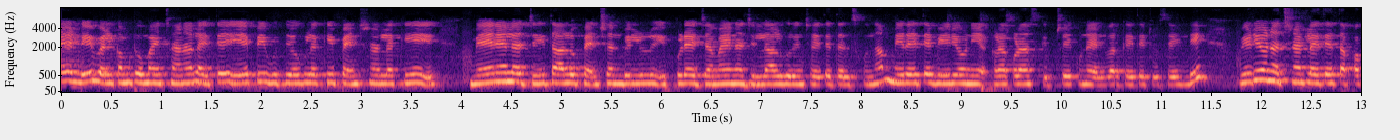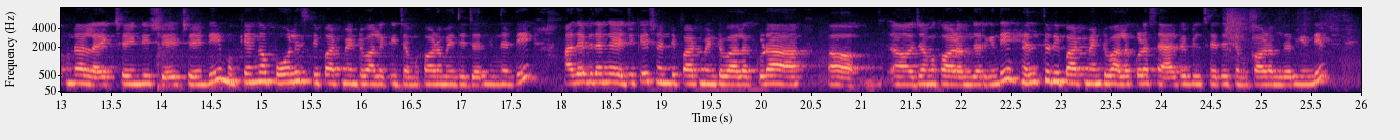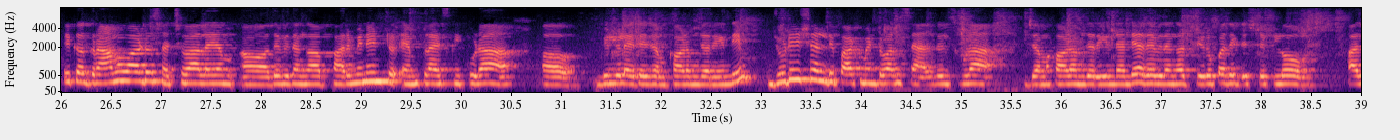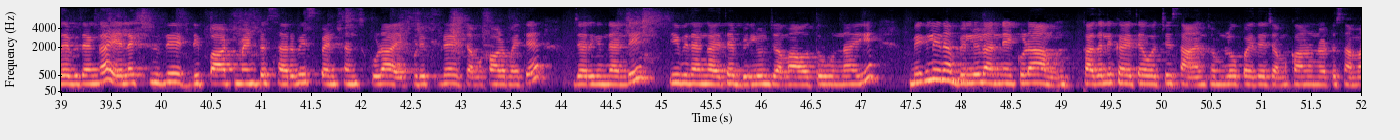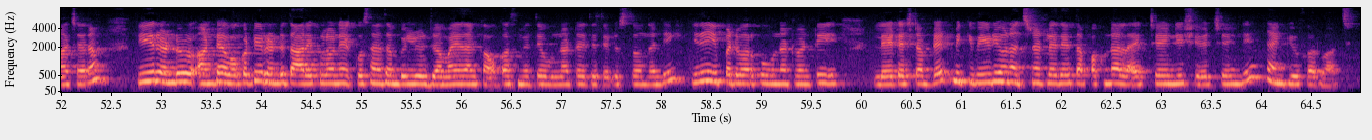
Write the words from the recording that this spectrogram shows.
Hi అండి welcome to my channel. అయితే AP ఉద్యోగులకి పెన్షనర్లకి మే నెల జీతాలు పెన్షన్ బిల్లులు ఇప్పుడే జమైన జిల్లాల గురించి అయితే తెలుసుకుందాం. మీరైతే వీడియోని ఎక్కడ కూడా స్కిప్ చేయకుండా ఎండ్ వరకు అయితే చూసేయండి. వీడియో నచ్చినట్లయితే తప్పకుండా లైక్ చేయండి షేర్ చేయండి. ముఖ్యంగా పోలీస్ డిపార్ట్మెంట్ వాళ్ళకి జమ కావడం అయితే జరిగిందండి. అదేవిధంగా ఎడ్యుకేషన్ డిపార్ట్మెంట్ వాళ్ళకు కూడా జమ కావడం జరిగింది. హెల్త్ డిపార్ట్మెంట్ వాళ్ళకు కూడా శాలరీ బిల్స్ అయితే జమ కావడం జరిగింది. ఇక గ్రామ వార్డు సచివాలయం అదేవిధంగా పర్మనెంట్ ఎంప్లాయీస్కి కూడా బిల్లులు అయితే జమ కావడం జరిగింది. జుడిషియల్ డిపార్ట్మెంట్ వాళ్ళ శాలరీస్ కూడా జమ కావడం జరిగిందండి. అదేవిధంగా తిరుపతి డిస్టిక్లో అదేవిధంగా ఎలక్ట్రిసిటీ డిపార్ట్మెంట్ సర్వీస్ పెన్షన్స్ కూడా ఇప్పుడిప్పుడే జమ కావడం అయితే జరిగిందండి. ఈ విధంగా అయితే బిల్లులు జమ అవుతూ ఉన్నాయి. మిగిలిన బిల్లులన్నీ కూడా కదలిక అయితే వచ్చి సాయంత్రం లోపు అయితే జమ కానున్నట్టు సమాచారం. ఈ రెండు అంటే ఒకటి రెండు తారీఖులోనే ఎక్కువ శాతం బిల్లులు జమ అయ్యేదానికి అవకాశం అయితే ఉన్నట్టయితే తెలుస్తోందండి. ఇది ఇప్పటి వరకు ఉన్నటువంటి లేటెస్ట్ అప్డేట్. మీకు వీడియో నచ్చినట్లయితే తప్పకుండా లైక్ చేయండి షేర్ చేయండి. Thank you for watching.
